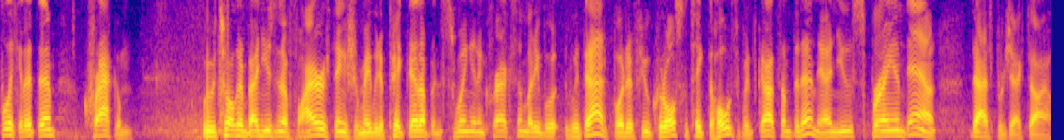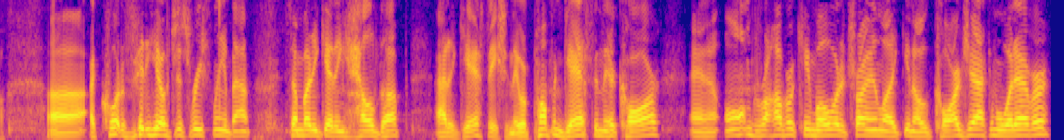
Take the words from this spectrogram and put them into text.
flick it at them, crack them. We were talking about using a fire extinguisher, maybe to pick that up and swing it and crack somebody with that. But if you could also take the hose, if it's got something in there, and you spray them down, that's projectile. Uh, I caught a video just recently about somebody getting held up at a gas station. They were pumping gas in their car, and an armed robber came over to try and like you know carjack him or whatever.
